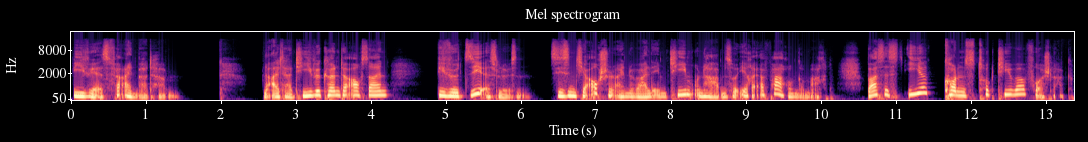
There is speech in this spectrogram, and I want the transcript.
wie wir es vereinbart haben. Eine Alternative könnte auch sein, wie würden Sie es lösen? Sie sind ja auch schon eine Weile im Team und haben so Ihre Erfahrung gemacht. Was ist Ihr konstruktiver Vorschlag?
